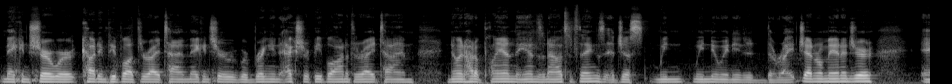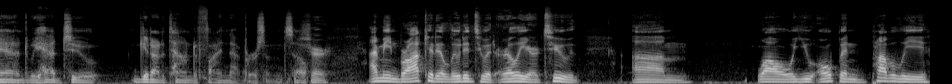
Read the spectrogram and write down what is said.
making sure we're cutting people at the right time, making sure we're bringing extra people on at the right time, knowing how to plan the ins and outs of things. It just we we knew we needed the right general manager, and we had to get out of town to find that person. So sure, I mean Brock had alluded to it earlier too. Um, while you opened probably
